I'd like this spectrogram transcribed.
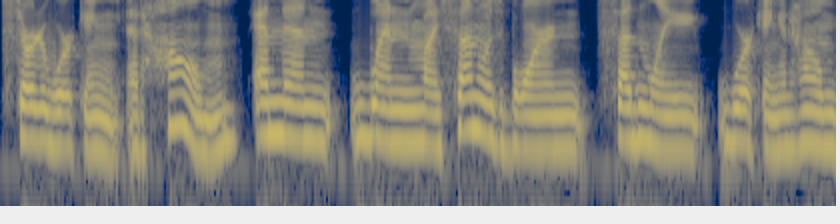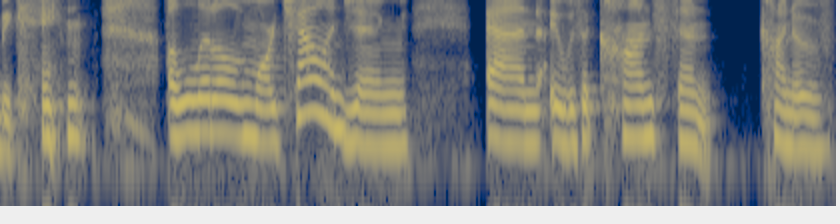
started working at home. And then when my son was born, suddenly working at home became a little more challenging. And it was a constant kind of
